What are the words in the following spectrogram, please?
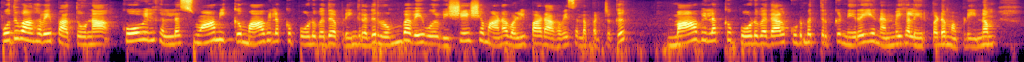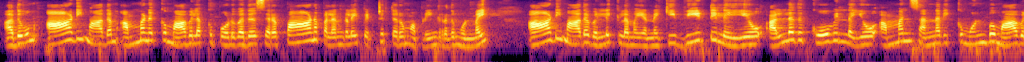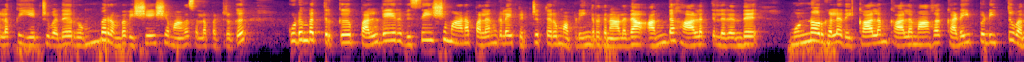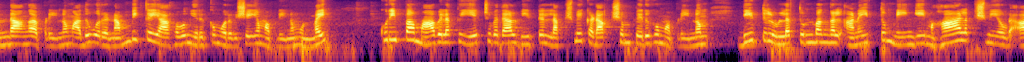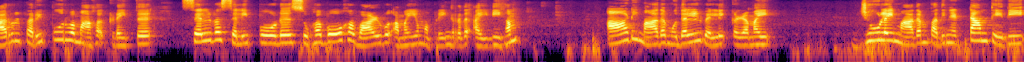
பொதுவாகவே பார்த்தோன்னா கோவில்களில் சுவாமிக்கு மாவிளக்கு போடுவது அப்படிங்கிறது ரொம்பவே ஒரு விசேஷமான வழிபாடாகவே சொல்லப்பட்டிருக்கு. மாவிளக்கு போடுவதால் குடும்பத்திற்கு நிறைய நன்மைகள் ஏற்படும் அப்படின்னும். அதுவும் ஆடி மாதம் அம்மனுக்கு மாவிளக்கு போடுவது சிறப்பான பலன்களை பெற்றுத்தரும் அப்படிங்கிறதும் உண்மை. ஆடி மாத வெள்ளிக்கிழமை அன்னைக்கு வீட்டிலேயோ அல்லது கோவில்லையோ அம்மன் சன்னதிக்கு முன்பு மாவிளக்கு ஏற்றுவது ரொம்ப ரொம்ப விசேஷமாக சொல்லப்பட்டிருக்கு. குடும்பத்திற்கு பல்வேறு விசேஷமான பலன்களை பெற்றுத்தரும் அப்படிங்கிறதுனால தான் அந்த காலத்திலிருந்து முன்னோர்கள் அதை காலம் காலமாக கடைப்பிடித்து வந்தாங்க அப்படின்னும் அது ஒரு நம்பிக்கையாகவும் இருக்கும் ஒரு விஷயம் அப்படின்னும் உண்மை. குறிப்பாக மாவிளக்கு ஏற்றுவதால் வீட்டில் லக்ஷ்மி கடாட்சம் பெருகும் அப்படின்னும் வீட்டில் உள்ள துன்பங்கள் அனைத்தும் நீங்கி மகாலட்சுமியோட அருள் பரிபூர்வமாக கிடைத்து செல்வ செழிப்போடு சுகபோக வாழ்வு அமையும் அப்படிங்கிறது ஐதீகம். ஆடி மாத முதல் வெள்ளிக்கிழமை ஜூலை மாதம் பதினெட்டாம் தேதி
